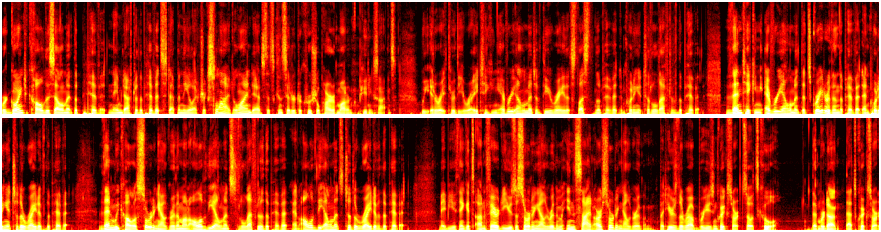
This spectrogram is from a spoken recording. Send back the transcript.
We're going to call this element the pivot, named after the pivot step in the electric slide, a line dance that's considered a crucial part of modern computing science. We iterate through the array, taking every element of the array that's less than the pivot and putting it to the left of the pivot. Then taking every element that's greater than the pivot and putting it to the right of the pivot. Then we call a sorting algorithm on all of the elements to the left of the pivot and all of the elements to the right of the pivot. Maybe you think it's unfair to use a sorting algorithm inside our sorting algorithm, but here's the rub, we're using quicksort, so it's cool. Then we're done. That's quicksort.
